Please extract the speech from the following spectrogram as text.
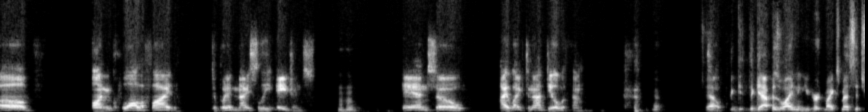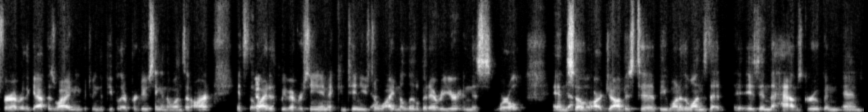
of unqualified, to put it nicely, agents. Mm-hmm. And so I like to not deal with them. yeah. Yeah, so. the, the, gap is widening. You heard Mike's message forever. The gap is widening between the people that are producing and the ones that aren't. It's the yep. widest we've ever seen, and it continues yep. to widen a little bit every year in this world. And yep. so our job is to be one of the ones that is in the haves group, and and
